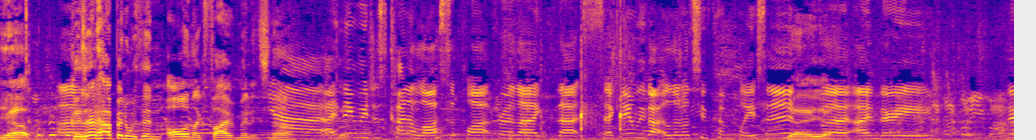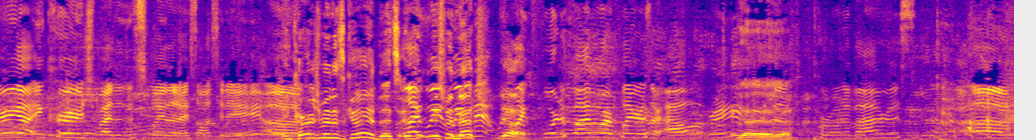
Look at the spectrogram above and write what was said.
Yep. Because that happened within all in like five minutes. No. Yeah, I think we just kind of lost the plot for like that second. We got a little too complacent. Yeah, yeah. But I'm very, very uh, encouraged by the display that I saw today. Um, Encouragement is good. It's, it's, we, it's been we nat- met yeah. like four to five of our players are out, right? Yeah, yeah, yeah. Coronavirus. um,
